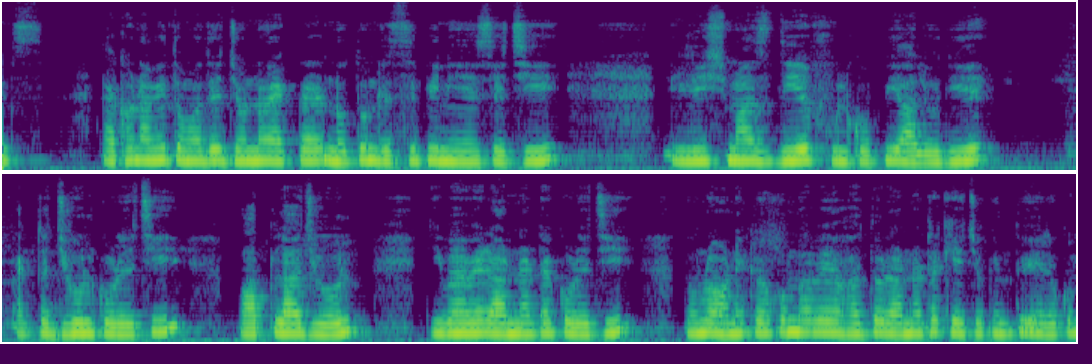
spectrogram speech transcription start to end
ফ্রেন্ডস এখন আমি তোমাদের জন্য একটা নতুন রেসিপি নিয়ে এসেছি। ইলিশ মাছ দিয়ে ফুলকপি, আলু দিয়ে একটা ঝোল করেছি, পাতলা ঝোল। কীভাবে রান্নাটা করেছি? তোমরা অনেক রকমভাবে হয়তো রান্নাটা খেয়েছো, কিন্তু এরকম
